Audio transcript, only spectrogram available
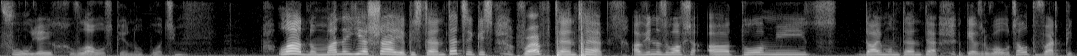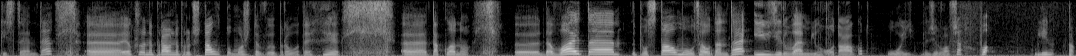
Фу, я їх в лаву скину потім. Ладно, в мене є ще якийсь ТНТ, це якийсь веб ТНТ. А він називався Atomic Diamond ТНТ, який я зривав. Це от верб якийсь ТНТ. Е, якщо я неправильно прочитав, то можете виправити. Е, так, ладно. Е, давайте поставимо це от ТНТ і взірвемо його. Отак от. Ой, не зірвався. Опа. Блін, так,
